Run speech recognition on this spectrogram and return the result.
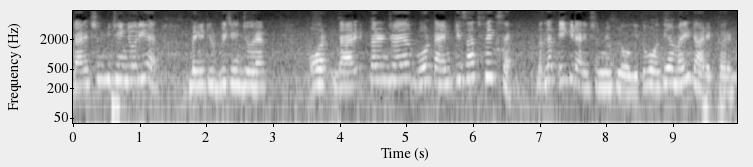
डायरेक्शन भी चेंज हो रही है मैग्नीट्यूड भी चेंज हो रहा है। और डायरेक्ट करंट जो है, वो टाइम के साथ फिक्स है। मतलब एक ही डायरेक्शन में फ्लो होगी तो वो होती है हमारी डायरेक्ट करंट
